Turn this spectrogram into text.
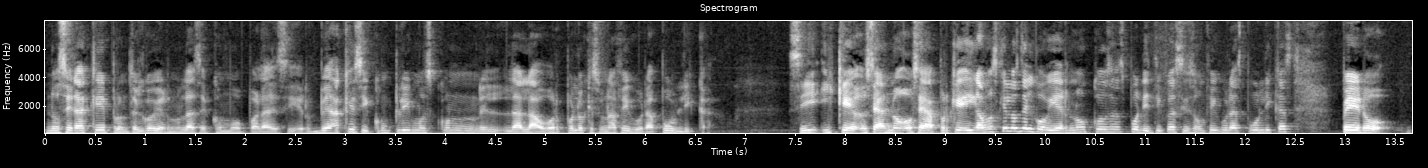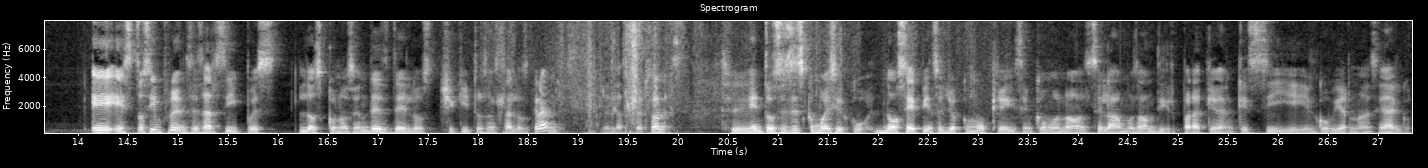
¿no será que de pronto el gobierno lo hace como para decir, vea que sí cumplimos con el- la labor por lo que es una figura pública? Sí, y que, o sea, no, o sea, porque digamos que los del gobierno, cosas políticas sí son figuras públicas, pero eh, estos influencers así, pues los conocen desde los chiquitos hasta los grandes, de las personas. Sí. Entonces es como decir, no sé, pienso yo como que dicen como no, se la vamos a hundir para que vean que sí el gobierno hace algo.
